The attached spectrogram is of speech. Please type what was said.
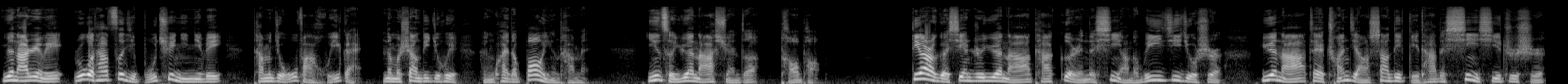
约拿认为，如果他自己不去尼尼微，他们就无法悔改，那么上帝就会很快的报应他们。因此，约拿选择逃跑。第二个先知约拿，他个人的信仰的危机就是。约拿在传讲上帝给他的信息之时，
